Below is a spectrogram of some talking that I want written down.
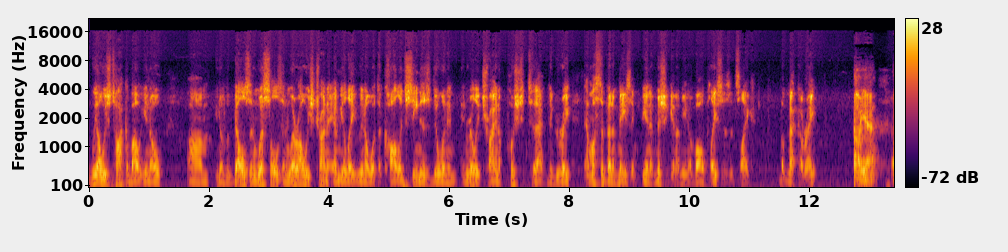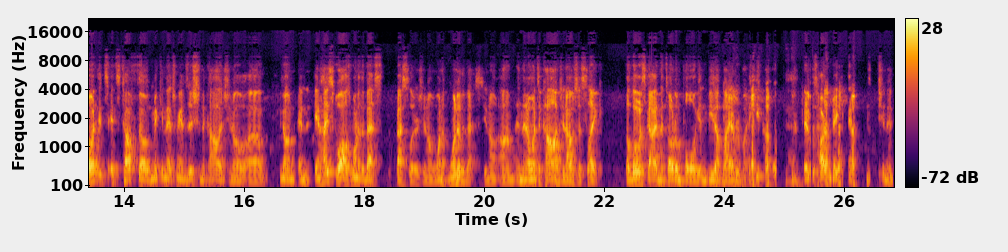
we always talk about, you know, um, you know, the bells and whistles, and we're always trying to emulate, you know, what the college scene is doing, and, and really trying to push it to that degree. That must have been amazing being at Michigan. I mean, of all places, it's like the mecca, right? Oh yeah. Oh, it's it's tough though making that transition to college. You know, uh, you know, and in high school I was one of the best wrestlers. You know, one of, one of the best. You know, um, and then I went to college and I was just like the lowest guy in the totem pole, getting beat up by everybody. You know, Yeah. it was hard making that transition. And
